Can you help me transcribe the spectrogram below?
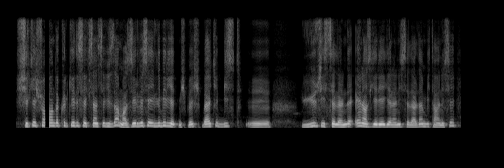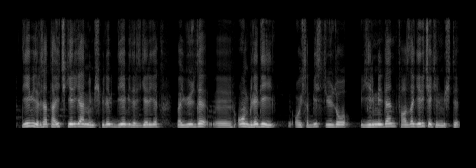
Şirket şu anda 47.88'de ama zirvesi 51.75. Belki BIST e, 100 hisselerinde en az geriye gelen hisselerden bir tanesi diyebiliriz. Hatta hiç geri gelmemiş bile diyebiliriz. Geri gel ve yüzde 10 bile değil. Oysa BIST %20'den fazla geri çekilmişti.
